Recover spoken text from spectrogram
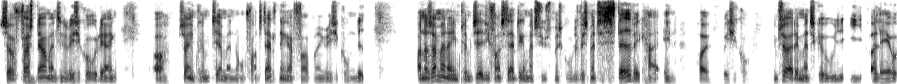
Så først laver man sin risikovurdering, og så implementerer man nogle foranstaltninger for at bringe risikoen ned. Og når så man har implementeret de foranstaltninger, man synes, man skulle, hvis man så stadigvæk har en høj risiko, jamen så er det, man skal ud i at lave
